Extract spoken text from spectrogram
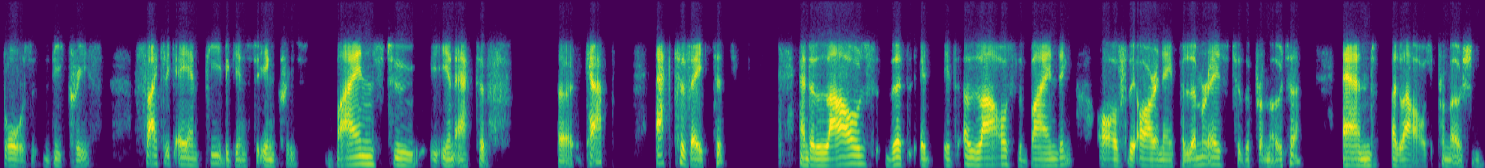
stores decrease, cyclic AMP begins to increase, binds to the inactive uh, cap, activates it, and allows that it, it allows the binding of the RNA polymerase to the promoter and allows promotion,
